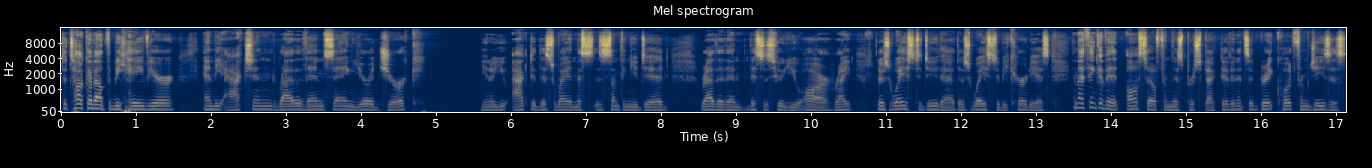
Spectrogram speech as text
to talk about the behavior and the action rather than saying you're a jerk. You know, you acted this way and this is something you did rather than this is who you are, right? There's ways to do that. There's ways to be courteous. And I think of it also from this perspective, and it's a great quote from Jesus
